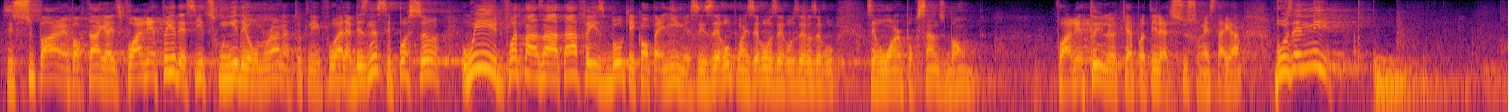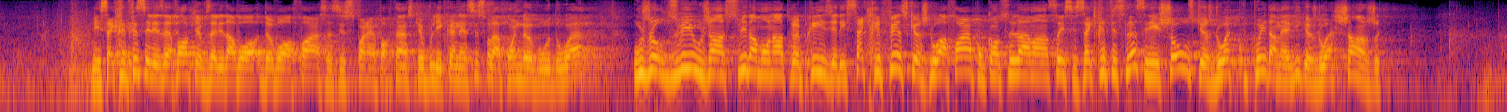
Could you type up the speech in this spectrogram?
C'est super important, guys. Il faut arrêter d'essayer de swinguer des home runs à toutes les fois. La business, c'est pas ça. Oui, une fois de temps en temps, Facebook et compagnie, mais c'est 0,00001% du monde. Il faut arrêter de capoter là-dessus sur Instagram. Vos ennemis, les sacrifices et les efforts que vous allez devoir, devoir faire, ça c'est super important. Est-ce que vous les connaissez sur la pointe de vos doigts? Aujourd'hui, où j'en suis dans mon entreprise, il y a des sacrifices que je dois faire pour continuer d'avancer. Ces sacrifices-là, c'est des choses que je dois couper dans ma vie, que je dois changer.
